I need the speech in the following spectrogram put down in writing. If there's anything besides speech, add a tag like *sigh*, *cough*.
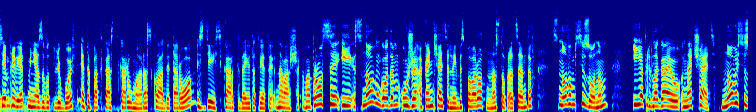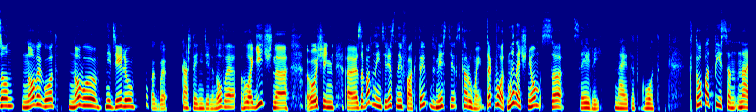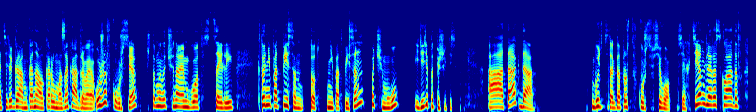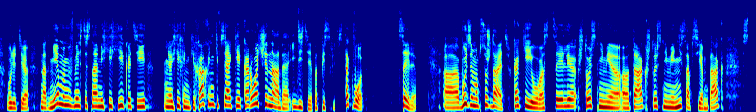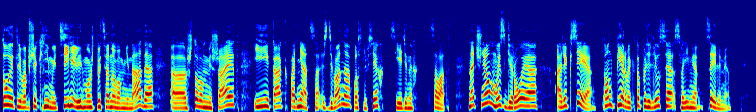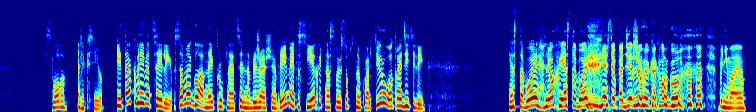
Всем привет, меня зовут Любовь. Это подкаст Карума «Расклады Таро». Здесь карты дают ответы на ваши вопросы. И с Новым годом уже окончательно и бесповоротно на 100%, с новым сезоном. И я предлагаю начать новый сезон, Новый год, новую неделю, ну, как бы каждая неделя новая. Логично. Очень э, забавные, интересные факты вместе с Карумой. Так вот, мы начнем с целей на этот год. Кто подписан на телеграм-канал Карума Закадровая, уже в курсе, что мы начинаем год с целей. Кто не подписан, тот не подписан. Почему? Идите подпишитесь. А так, да, Будете тогда просто в курсе всего, всех тем для раскладов, будете над мемами вместе с нами хихикать и э, хихоньки-хахоньки всякие. Короче, надо, идите, подписывайтесь. Так вот, цели. А, будем обсуждать, какие у вас цели, что с ними а, так, что с ними не совсем так, стоит ли вообще к ним идти, *laughs* или, может быть, оно вам не надо, а, что вам мешает, и как подняться с дивана после всех съеденных салатов. Начнем мы с героя Алексея. Он первый, кто поделился своими целями. Слово Алексею. Итак, время целей. Самая главная и крупная цель на ближайшее время – это съехать на свою собственную квартиру от родителей. Я с тобой, Леха, я с тобой. *laughs* Я тебя поддерживаю, как могу. *laughs* Понимаю.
